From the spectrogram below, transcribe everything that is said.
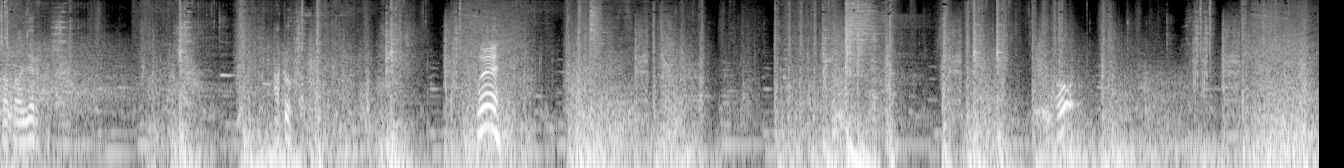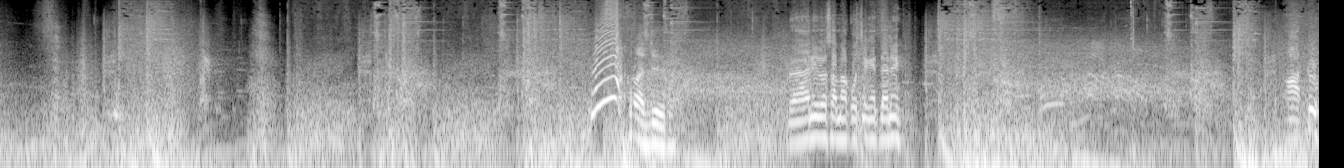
Bacot anjir. Aduh. Weh. Waduh. Berani lo sama kucing itu nih. Aduh.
